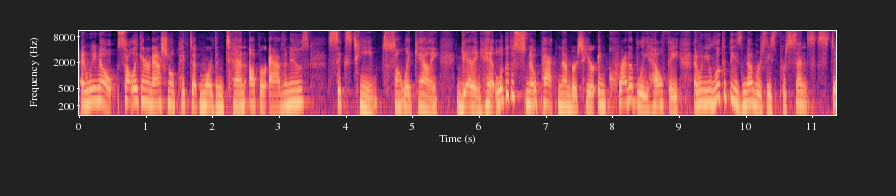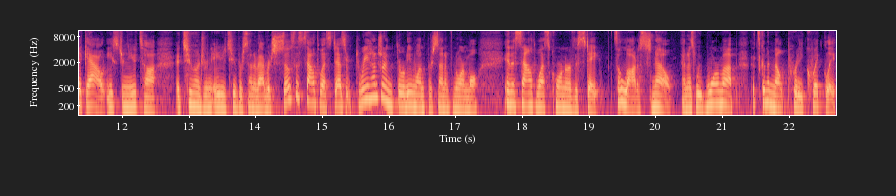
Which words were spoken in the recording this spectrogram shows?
And we know Salt Lake International picked up more than 10 upper avenues. 16, Salt Lake County getting hit. Look at the snowpack numbers here, incredibly healthy. And when you look at these numbers, these percents stick out. Eastern Utah at 282% of average. So's the Southwest Desert, 331% of normal in the southwest corner of the state. It's a lot of snow. And as we warm up, that's going to melt pretty quickly.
